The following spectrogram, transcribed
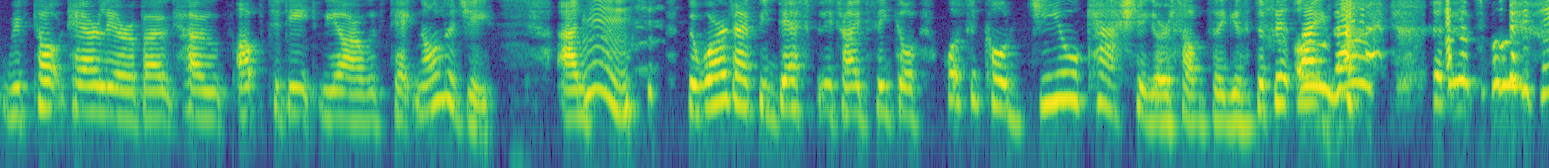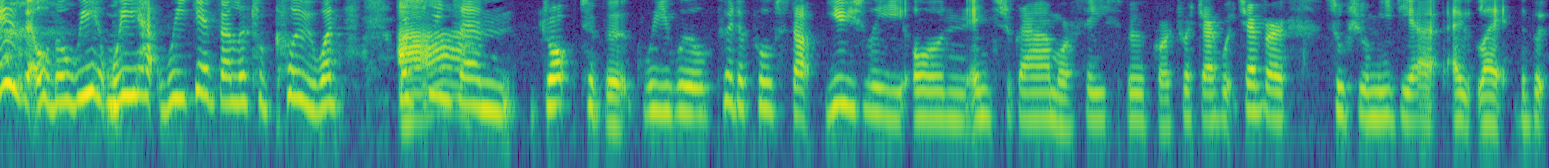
we've talked earlier about how up to date we are with technology. And mm. the word I've been desperately trying to think of, what's it called? Geocaching or something? Is it a bit Oh, like yes. that? I suppose it is. Although we we we give a little clue once once Ah. we've um, dropped a book, we will put a post up usually on Instagram or Facebook or Twitter, whichever social media outlet the book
